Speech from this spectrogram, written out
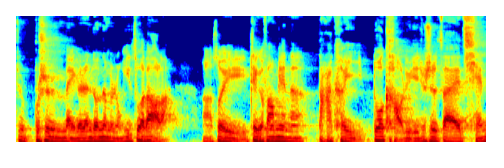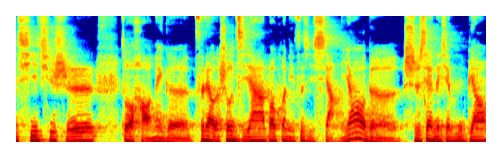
就不是每个人都那么容易做到了。啊，所以这个方面呢，大家可以多考虑，也就是在前期其实做好那个资料的收集啊，包括你自己想要的实现的一些目标。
